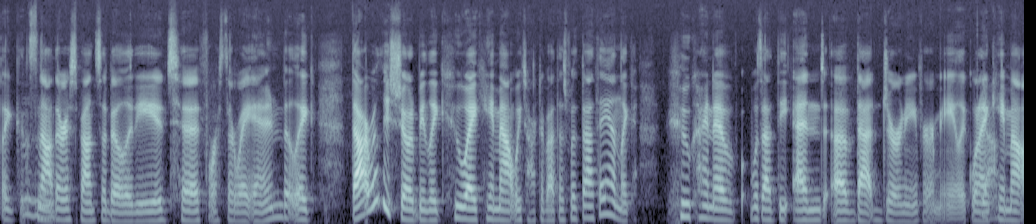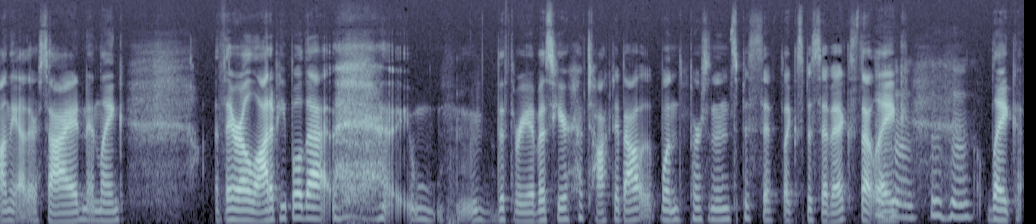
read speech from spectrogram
like it's Mm-hmm. not their responsibility to force their way in but like that really showed me like who I came out we talked about this with Beth Ann like who kind of was at the end of that journey for me like when Yeah. I came out on the other side and like there are a lot of people that the three of us here have talked about. One person in specific like specifics that like Mm-hmm, like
